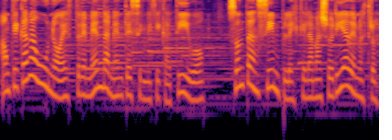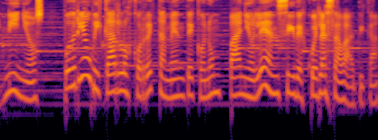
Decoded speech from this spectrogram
Aunque cada uno es tremendamente significativo, son tan simples que la mayoría de nuestros niños podría ubicarlos correctamente con un paño lenzi de escuela sabática.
